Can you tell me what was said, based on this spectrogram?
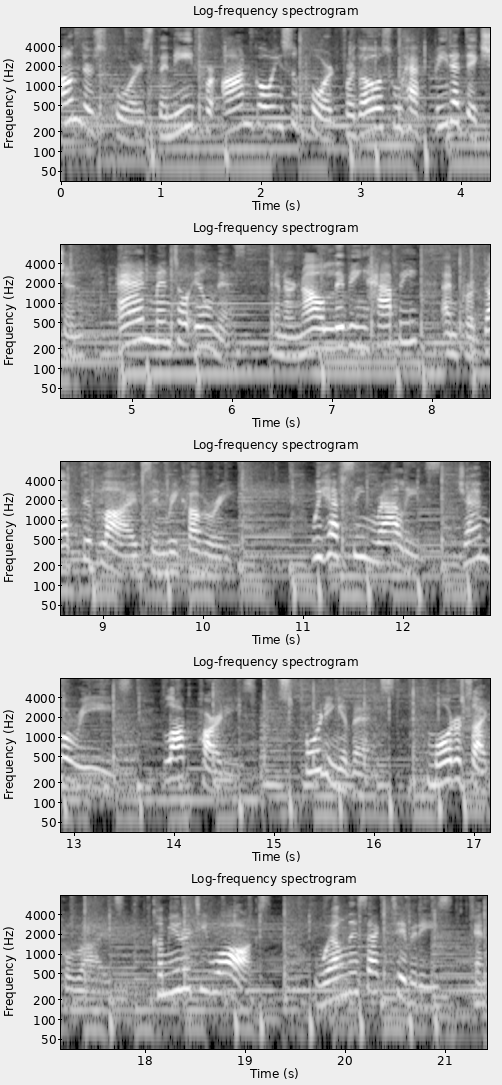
underscores the need for ongoing support for those who have beat addiction and mental illness and are now living happy and productive lives in recovery. We have seen rallies, jamborees, block parties, sporting events, motorcycle rides, community walks, wellness activities, and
